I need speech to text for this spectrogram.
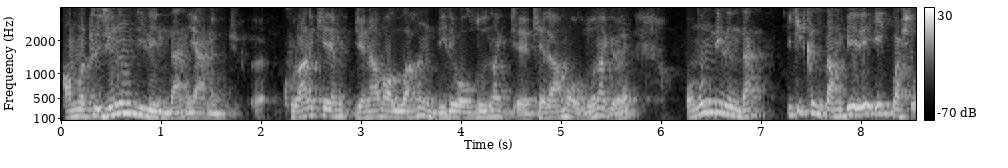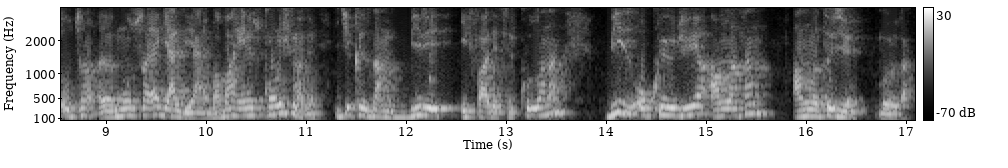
anlatıcının dilinden yani c- Kur'an-ı Kerim Cenab-ı Allah'ın dili olduğuna, e, kelamı olduğuna göre onun dilinden iki kızdan biri ilk başta e, Musa'ya geldi. Yani baba henüz konuşmadı. İki kızdan biri ifadesini kullanan biz okuyucuya anlatan anlatıcı burada.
